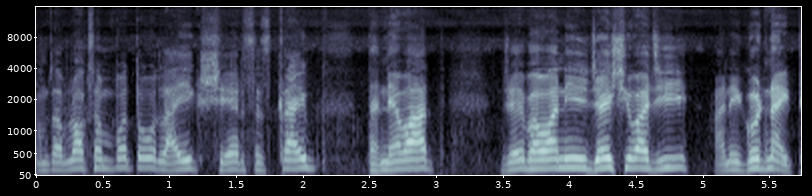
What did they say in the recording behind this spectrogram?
आमचा ब्लॉग संपवतो लाईक शेअर सबस्क्राईब धन्यवाद. जय भवानी जय शिवाजी आणि गुड नाईट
